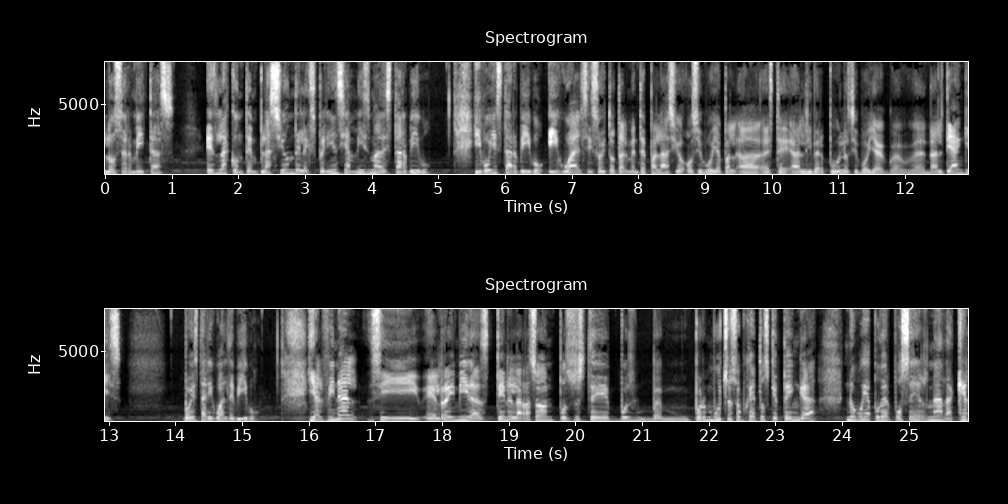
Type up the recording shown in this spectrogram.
los ermitas, es la contemplación de la experiencia misma de estar vivo. Y voy a estar vivo igual si soy totalmente palacio o si voy a, este, a Liverpool o si voy a, al Tianguis. Voy a estar igual de vivo. Y al final, si el rey Midas tiene la razón, pues este, pues em, por muchos objetos que tenga, no voy a poder poseer nada. ¿Qué,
